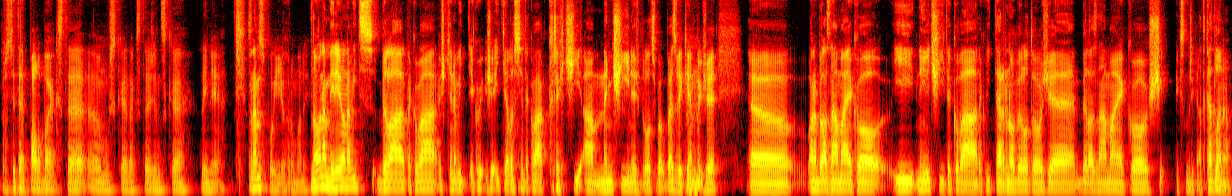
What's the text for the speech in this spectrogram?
prostě té palba jak z té eh, mužské, tak z té ženské linie. Se Ona- to spojí dohromady. No ona Miriel navíc byla taková, ještě navíc, jako, že i tělesně taková křehčí a menší, než bylo třeba úplně zvykem, mm. takže uh, ona byla známá jako její největší taková, takový terno bylo to, že byla známá jako, jak jsem říkal, tkadlena.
